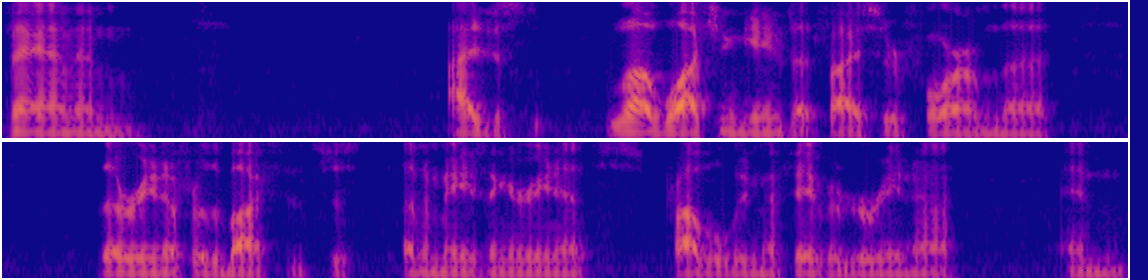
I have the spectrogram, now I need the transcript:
fan, and I just love watching games at Fiserv Forum. The the arena for the Bucks It's just an amazing arena. It's probably my favorite arena, and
